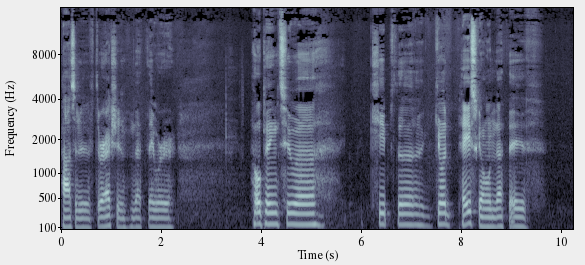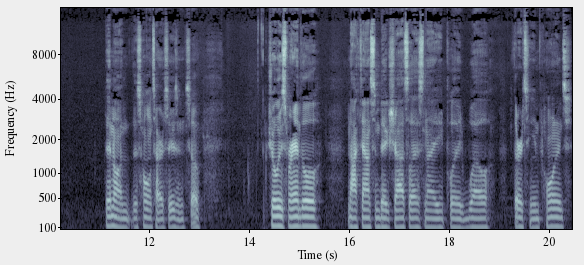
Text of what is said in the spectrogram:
positive direction that they were hoping to uh, keep the good pace going that they've been on this whole entire season. So Julius Randle knocked down some big shots last night. He played well, 13 points.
